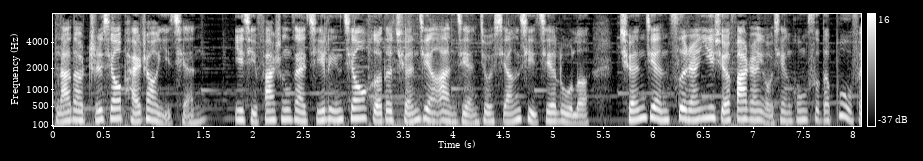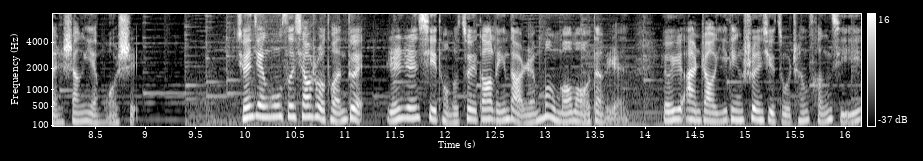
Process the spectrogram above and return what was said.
拿到直销牌照以前，一起发生在吉林蛟河的权健案件就详细揭露了权健自然医学发展有限公司的部分商业模式。权健公司销售团队人人系统的最高领导人孟某某等人，由于按照一定顺序组成层级，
